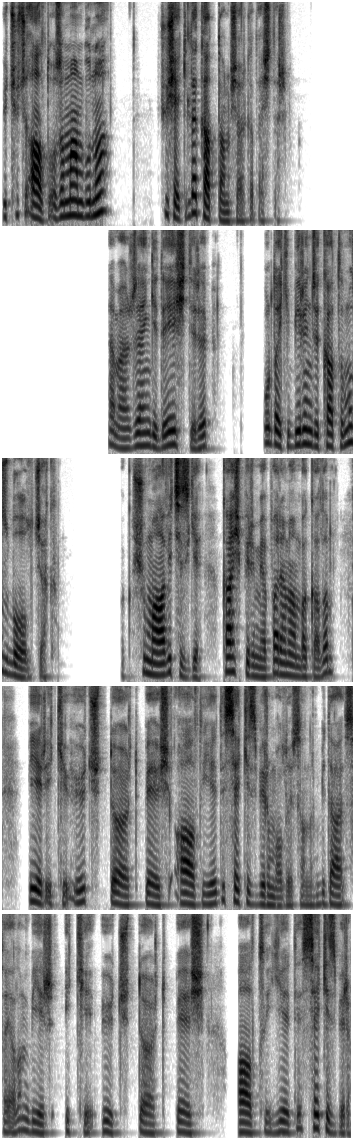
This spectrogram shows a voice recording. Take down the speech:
3, 3, 6. O zaman bunu şu şekilde katlamış arkadaşlar. Hemen rengi değiştirip buradaki birinci katımız bu olacak. Bakın şu mavi çizgi kaç birim yapar hemen bakalım. 1, 2, 3, 4, 5, 6, 7, 8 birim oluyor sanırım. Bir daha sayalım. 1, 2, 3, 4, 5, 6, 7, 8 birim.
